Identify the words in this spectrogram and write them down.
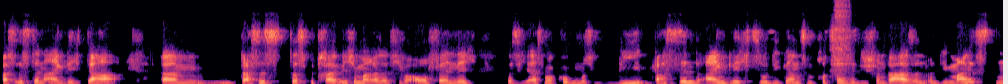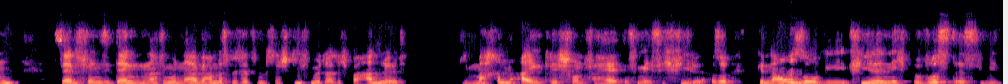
was ist denn eigentlich da? Ähm, das, ist, das betreibe ich immer relativ aufwendig, dass ich erstmal gucken muss, wie, was sind eigentlich so die ganzen Prozesse, die schon da sind. Und die meisten, selbst wenn sie denken, nach dem Motto, na, wir haben das bis jetzt ein bisschen stiefmütterlich behandelt, die machen eigentlich schon verhältnismäßig viel. Also genauso mhm. wie vielen nicht bewusst ist, wie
